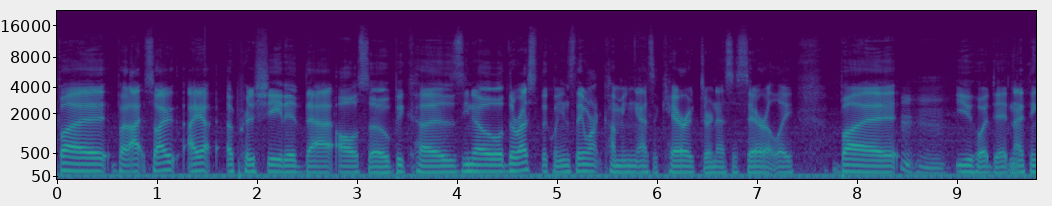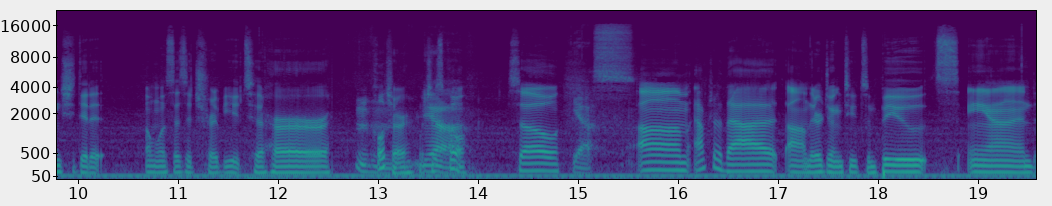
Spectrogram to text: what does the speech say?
but but I so I I appreciated that also because you know the rest of the queens they weren't coming as a character necessarily, but Mm-hmm. Yuhua did, and I think she did it almost as a tribute to her culture, which is cool. So yes. Um, after that, um, they were doing toots and boots, and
